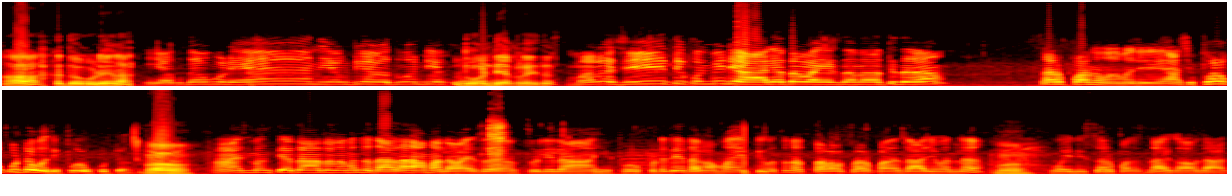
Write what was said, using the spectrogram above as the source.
हा दगड आहे ना? एक दगुडी आणि एक डे दोन डेकळे दोन ढेकळं इथं. मग तिकून मिडिया आल्या तेव्हा एकदा तिथं सरपण म्हणजे अशी फळकुट होती फळकुट हा. आणि मग त्या दादाला म्हणलं दादा आम्हाला व्हायचं चुलीला हे फळकुट देता का? माहिती होतं ना तळाव सरपण दाजी म्हणलं हा. वहिनी सरपंच नाही गावला आज.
